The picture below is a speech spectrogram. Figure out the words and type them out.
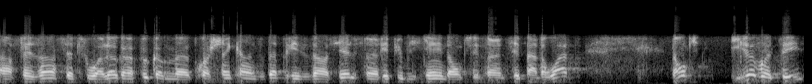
en faisant cette loi-là, un peu comme euh, prochain candidat présidentiel. C'est un républicain, donc c'est un type à droite. Donc, il a voté,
